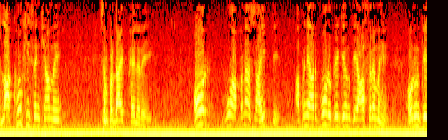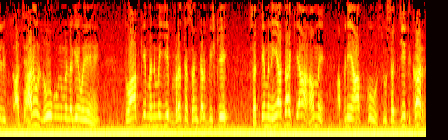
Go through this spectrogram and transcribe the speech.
लाखों की संख्या में संप्रदाय फैल रहे और वो अपना साहित्य, अपने अरबों रुपए के उनके आश्रम हैं और उनके हज़ारों लोग उनमें लगे हुए हैं। तो आपके मन में ये व्रत संकल्प इसके सत्य में नहीं आता क्या हम अपने आप को सुसज्जित कर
